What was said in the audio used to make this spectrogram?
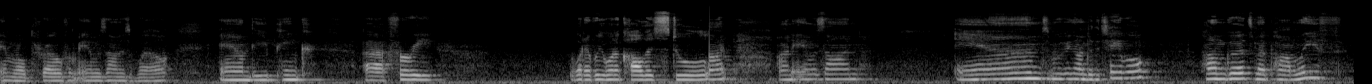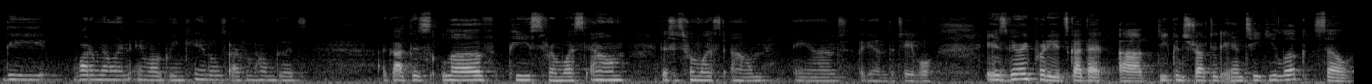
emerald throw from Amazon as well. And the pink uh, furry, whatever you want to call this stool on Amazon. And moving on to the table, Home Goods, my palm leaf. The watermelon emerald green candles are from Home Goods. I got this love piece from West Elm. This is from West Elm. And again, the table is very pretty. It's got that uh, deconstructed antique look. So,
